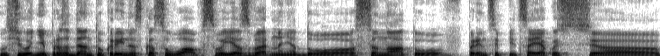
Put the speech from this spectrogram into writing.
Ну, сьогодні президент України скасував своє звернення до Сенату. В принципі, це якось е,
